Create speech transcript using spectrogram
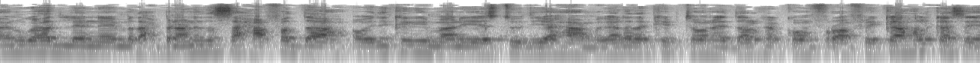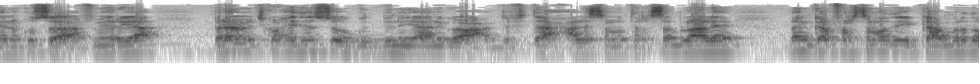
aan uga hadlaynay madax banaanida saxaafadda oo idinkaga imaanaya stuudiyaha magaalada cape town ee dalka koonfur africa halkaas ayaanu ku soo afmeerayaa. Barnaamijka waxaa idin soo gudbinaya anigoo ah cabdifataax cali samatar sablaale dhanka farsamadii kaamirada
